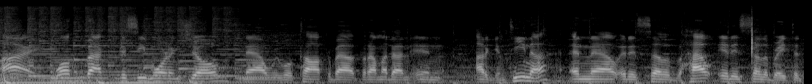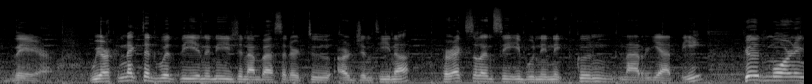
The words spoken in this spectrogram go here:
Hi, welcome back to the C Morning Show. Now we will talk about Ramadan in Argentina and now it is how it is celebrated there. We are connected with the Indonesian ambassador to Argentina, Her Excellency Ibu Niniek Kun Naryatie. Good morning,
